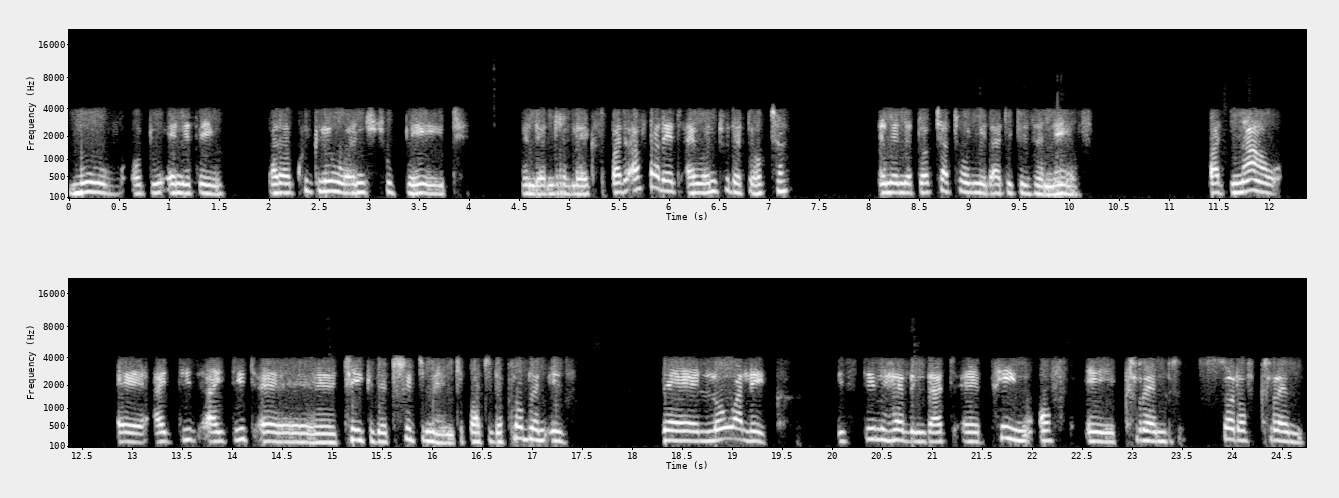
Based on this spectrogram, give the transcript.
move or do anything. But I quickly went to bed and then relaxed. But after that, I went to the doctor, and then the doctor told me that it is a nerve. But now, uh, I did I did uh, take the treatment, but the problem is the lower leg is still having that uh, pain of a cramp, sort of cramp,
